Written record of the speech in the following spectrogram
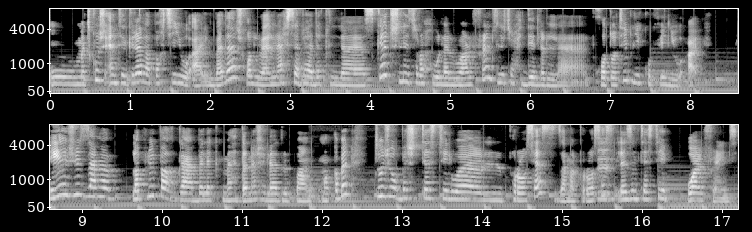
وما تكونش intégrée la partie UI. من بعد شغل على حساب هذاك السكتش اللي تروح ولا ال wireframes اللي تروح دير ال prototype اللي يكون فيه ال UI. هي juste زعما la plupart كاع بالك ما هضرناش على هذا ال point من قبل toujours باش ت tester ال process زعما ال process لازم ت tester wireframes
